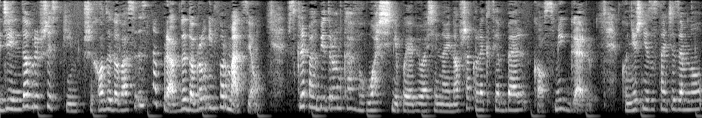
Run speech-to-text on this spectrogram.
Dzień dobry wszystkim. Przychodzę do Was z naprawdę dobrą informacją. W sklepach Biedronka właśnie pojawiła się najnowsza kolekcja Belle Cosmic Girl. Koniecznie zostańcie ze mną,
